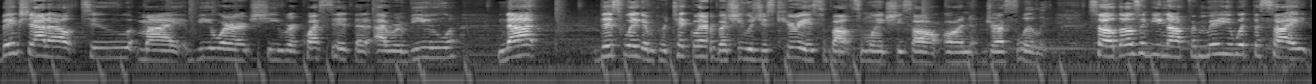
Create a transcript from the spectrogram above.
big shout out to my viewer. She requested that I review not this wig in particular, but she was just curious about some wigs she saw on Dress Lily. So those of you not familiar with the site,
